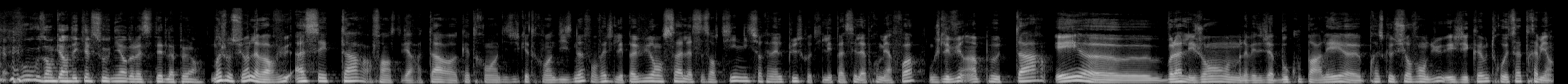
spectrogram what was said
Vous, vous en gardez quel souvenir de la Cité de la Peur? Moi, je me souviens de l'avoir vu assez tard, enfin, c'est-à-dire tard 98-99. En fait, je l'ai pas vu en salle à sa sortie, ni sur Canal Plus quand il est passé la première fois. Donc, je l'ai vu un peu tard. Et euh, voilà, les gens m'en avaient déjà beaucoup parlé, euh, presque survendu, et j'ai quand même trouvé ça très bien.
